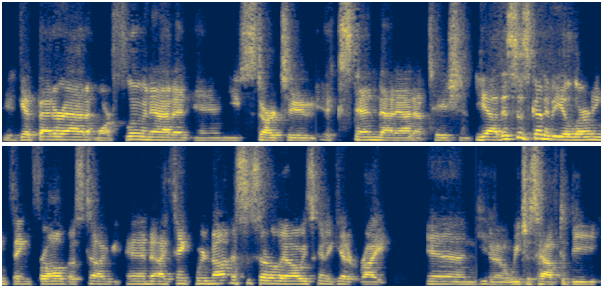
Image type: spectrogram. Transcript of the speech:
You get better at it, more fluent at it, and you start to extend that adaptation. Yeah, this is going to be a learning thing for all of us, Doug. And I think we're not necessarily always going to get it right. And, you know, we just have to be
